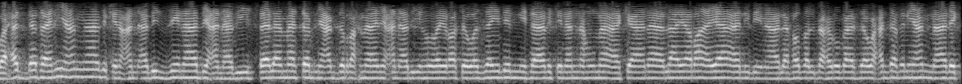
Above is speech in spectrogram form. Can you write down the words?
وحدثني عن مالك عن أبي الزناد عن أبي سلمة بن عبد الرحمن عن أبي هريرة وزيد بن ثابت أنهما كانا لا يريان بما لفظ البحر بأسا وحدثني عن مالك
